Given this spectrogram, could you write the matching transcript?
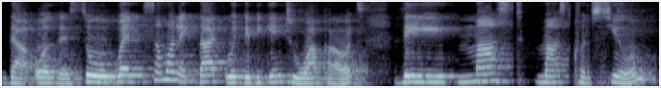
they're all this. So when someone like that, when they begin to work out, they must, must consume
